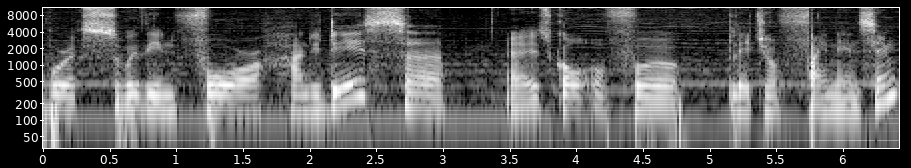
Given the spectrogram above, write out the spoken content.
works within 400 days uh, it's called of pledge of financing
